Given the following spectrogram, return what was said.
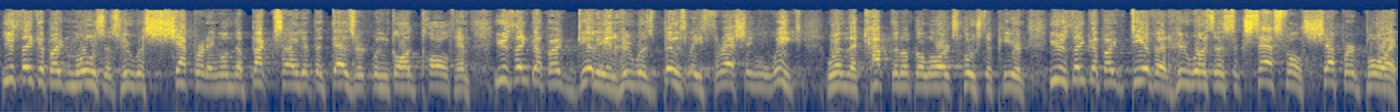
You think about Moses who was shepherding on the backside of the desert when God called him. You think about Gideon who was busily threshing wheat when the captain of the Lord's host appeared. You think about David who was a successful shepherd boy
